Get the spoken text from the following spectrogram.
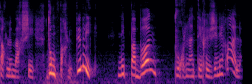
par le marché, donc par le public, n'est pas bonne pour l'intérêt général.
